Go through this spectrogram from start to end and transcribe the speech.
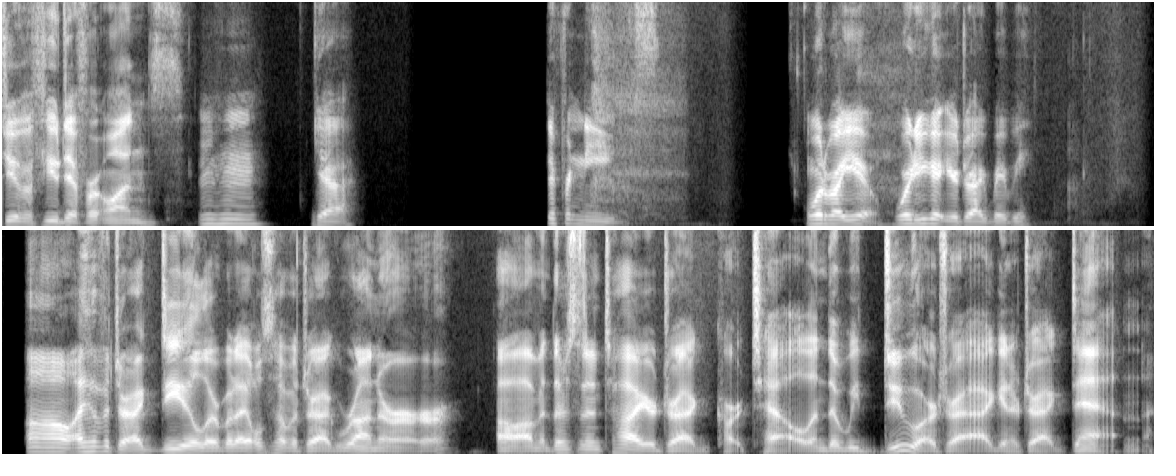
Do you have a few different ones? Mm-hmm. Yeah. Different needs. What about you? Where do you get your drag, baby? Oh, I have a drag dealer, but I also have a drag runner. Um, and there's an entire drag cartel, and then we do our drag in a drag den.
